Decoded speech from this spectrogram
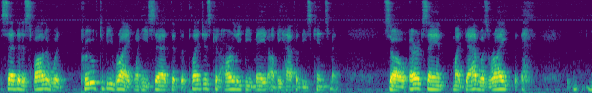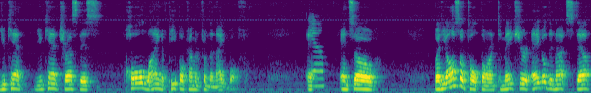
said that his father would prove to be right when he said that the pledges could hardly be made on behalf of these kinsmen. So Eric saying, "My dad was right. you can't you can't trust this whole line of people coming from the Night Wolf." And, yeah. And so, but he also told Thorin to make sure Egil did not st-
